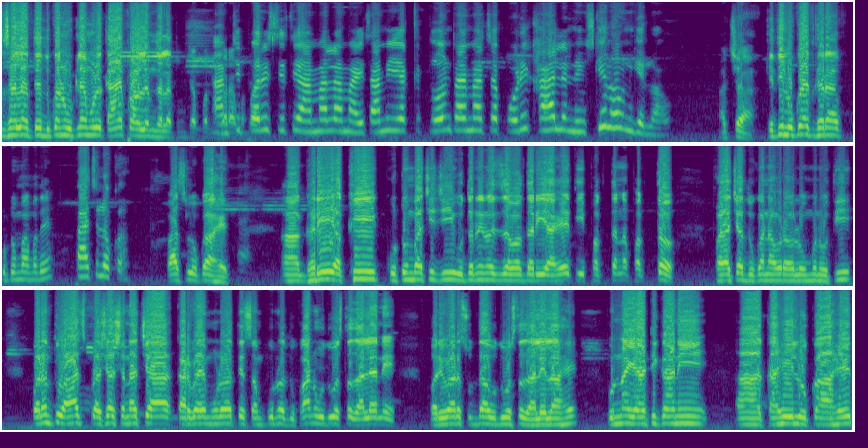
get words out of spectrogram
झालं? ते दुकान उठल्यामुळे काय प्रॉब्लेम झाला तुमच्या आमची परिवारामध्ये? परिस्थिती आम्हाला माहीत. आम्ही एक दोन टायमाचं पोळी खायला निस्किल होऊन गेलो आहो. अच्छा. किती लोक आहेत घरा कुटुंबामध्ये? पाच लोक. पाच लोक आहेत. अ, घरी अख्खी कुटुंबाची जी उदरनिर्वाहाची जबाबदारी आहे ती फक्त ना फक्त फळाच्या दुकानावर अवलंबून होती. परंतु आज प्रशासनाच्या कारवाईमुळे ते संपूर्ण दुकान उद्ध्वस्त झाल्याने परिवार सुद्धा उद्ध्वस्त झालेला आहे. पुन्हा या ठिकाणी काही लोक आहेत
